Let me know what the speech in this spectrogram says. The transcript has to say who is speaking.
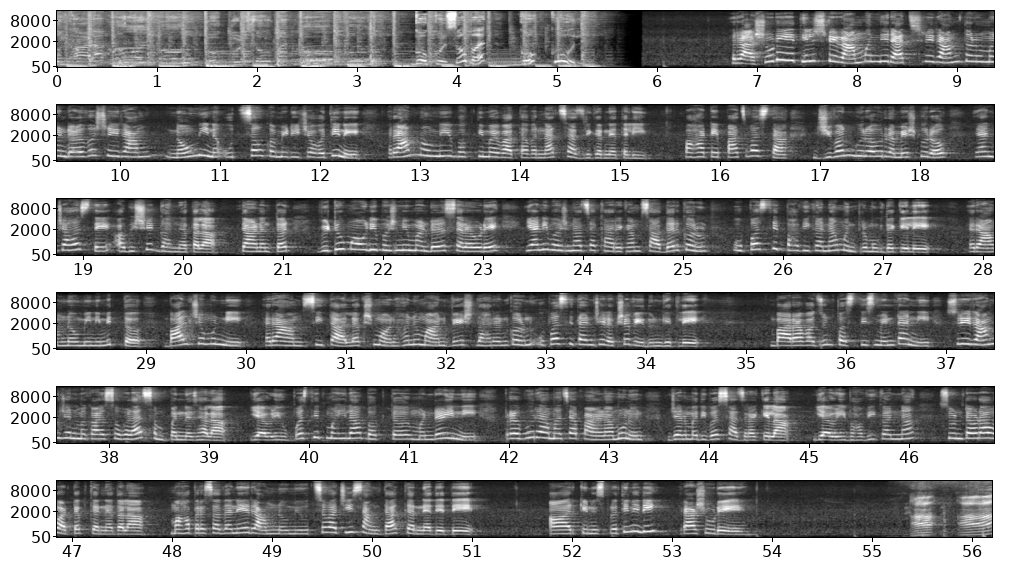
Speaker 1: उन्हाळा गोकुळ सोबत गोकुल. गोकुळ सोबत गोकुल.
Speaker 2: राशोडे येथील श्रीराम मंदिरात श्रीराम तरुण मंडळ व श्रीराम नवमीन उत्सव कमिटीच्या वतीने रामनवमी भक्तिमय वातावरणात साजरी करण्यात आली. पहाटे पाच वाजता जीवन गुरव रमेश गुरव यांच्या हस्ते अभिषेक घालण्यात आला. त्यानंतर विठू माऊली भजनी मंडळ सरवडे यांनी भजनाचा कार्यक्रम सादर करून उपस्थित भाविकांना मंत्रमुग्ध केले. रामनवमीनिमित्त बालचमुंनी राम सीता लक्ष्मण हनुमान वेश धारण करून उपस्थितांचे लक्ष वेधून घेतले. बारा वाजून पस्तीस मिनिटांनी श्री राम जन्मकाळ सोहळा संपन्न झाला. यावेळी उपस्थित महिला भक्त मंडळींनी प्रभू रामाचा पाळणा म्हणून जन्मदिवस साजरा केला. यावेळी भाविकांना सुंटवडा वाटप करण्यात आला. महाप्रसादाने रामनवमी उत्सवाची सांगता करण्यात येते. आर के न्यूज प्रतिनिधी राशुडे.
Speaker 3: आ आ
